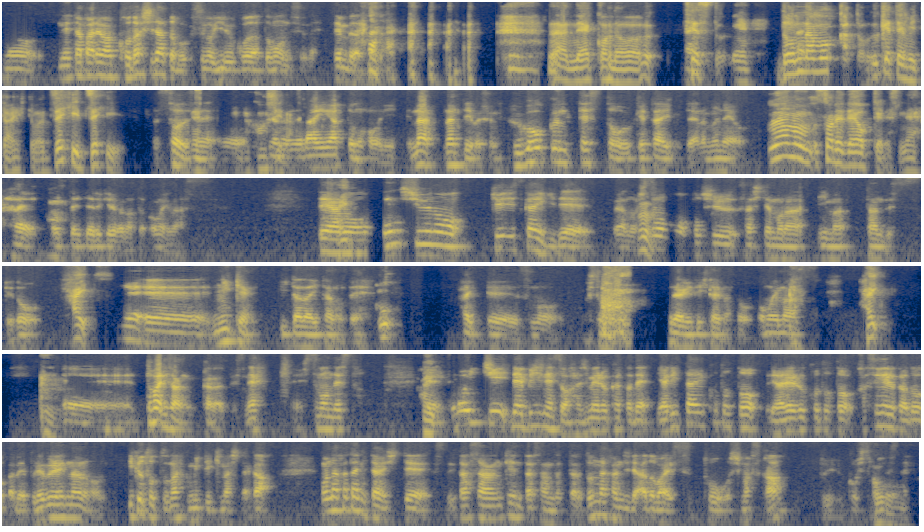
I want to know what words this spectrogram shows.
もう、ネタバレは小出しだと僕すごい有効だと思うんですよね。全部だと。だからね、このテストね、どんなもんかと受けてみたい人は、ぜひぜひ、そうですね。欲しいな。LINE アットの方に、ななんて言えばいいですかね。不合くんテストを受けたいみたいな旨を、うわ、もうそれで OK ですね。はい、お伝えいただければなと思います。で、あはいの、先週の休日会議で、あの、うん質問を募集させてもらいましたんですけど、はい。で、えー、2件いただいたので、おはい、えー、その質問を取り上げていきたいなと思います。はい。えー、戸張さんからですね、えー質問ですと。はい。えー01でビジネスを始める方で、やりたいこととやれることと稼げるかどうかでブレブレになるのを幾度となく見てきましたが、こんな方に対して、菅田さん、健太さんだったらどんな感じでアドバイス等をしますか？というご質問ですね。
